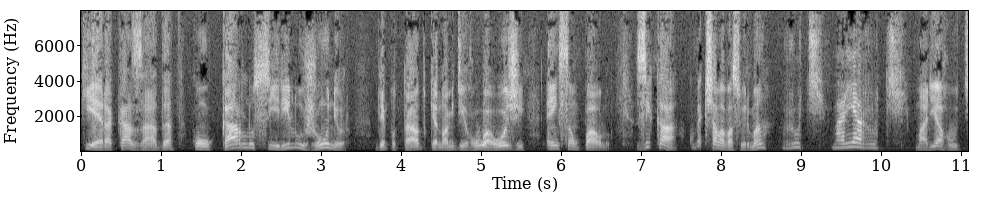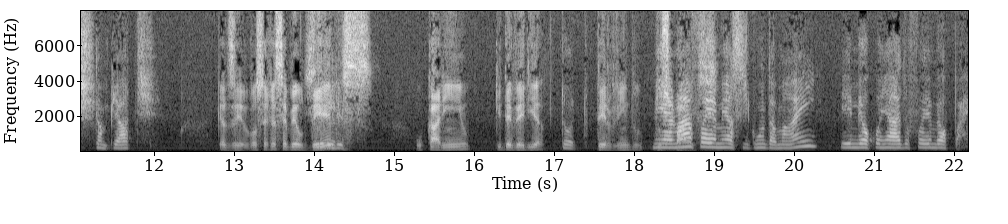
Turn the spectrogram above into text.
que era casada com o Carlos Cirilo Júnior, deputado, que é nome de rua hoje, em São Paulo. Zica, como é que chamava a sua irmã? Ruth, Maria Ruth, Maria Ruth. Campiotti, Quer dizer, você recebeu Sim. deles o carinho que deveria tudo. ter vindo Minha dos irmã pais. foi a minha segunda mãe e meu cunhado foi o meu pai.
